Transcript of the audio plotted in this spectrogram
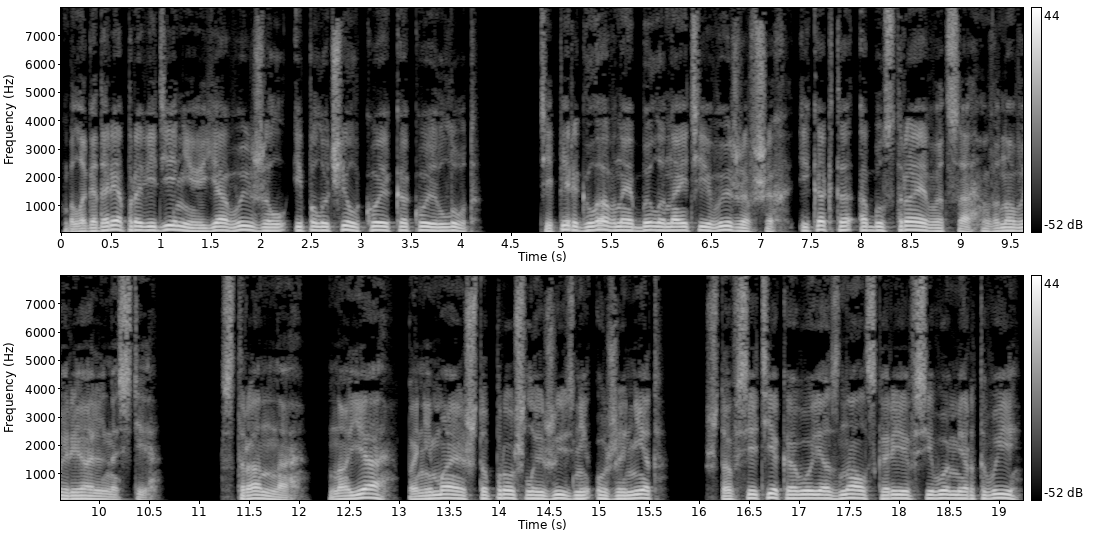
Благодаря проведению я выжил и получил кое-какой лут. Теперь главное было найти выживших и как-то обустраиваться в новой реальности. Странно, но я, понимая, что прошлой жизни уже нет, что все те, кого я знал, скорее всего, мертвы,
